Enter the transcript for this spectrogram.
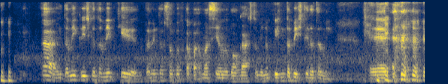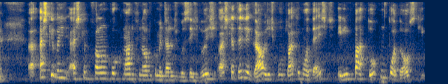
ah, e também crítica também, porque também não é só para ficar amaciando o Baumgart também, não fez muita besteira também. É... Acho que, acho que falando um pouco mais do final do comentário de vocês dois, eu acho que é até legal a gente pontuar que o Modeste ele empatou com o Podolski,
